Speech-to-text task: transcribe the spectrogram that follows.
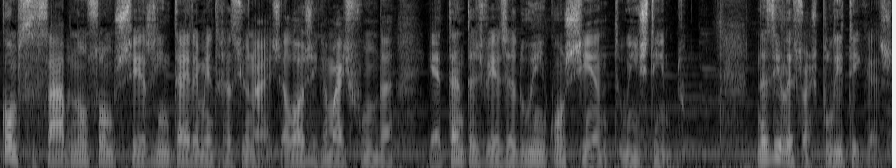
Como se sabe, não somos seres inteiramente racionais. A lógica mais funda é tantas vezes a do inconsciente, o instinto. Nas eleições políticas,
